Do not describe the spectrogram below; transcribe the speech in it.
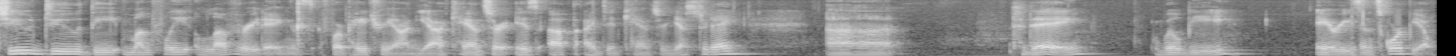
to do the monthly love readings for Patreon. Yeah, Cancer is up. I did Cancer yesterday. Uh, today will be Aries and Scorpio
